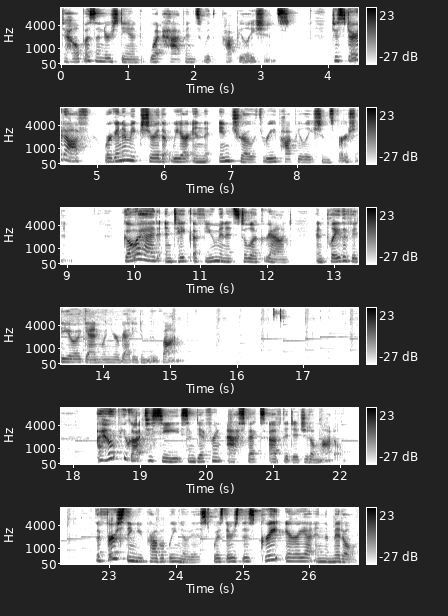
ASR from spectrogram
to help us understand what happens with populations? To start off, we're going to make sure that we are in the intro three populations version. Go ahead and take a few minutes to look around and play the video again when you're ready to move on. I hope you got to see some different aspects of the digital model. The first thing you probably noticed was there's this great area in the middle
